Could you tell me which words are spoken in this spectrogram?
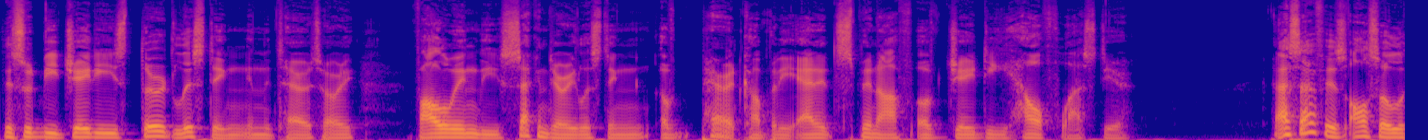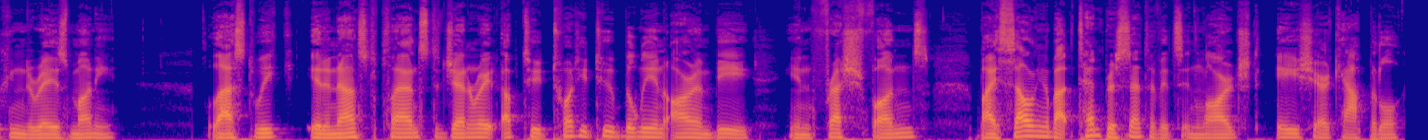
This would be JD's third listing in the territory, following the secondary listing of parent company and its spin off of JD Health last year. SF is also looking to raise money. Last week, it announced plans to generate up to 22 billion RMB in fresh funds by selling about 10% of its enlarged A share capital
